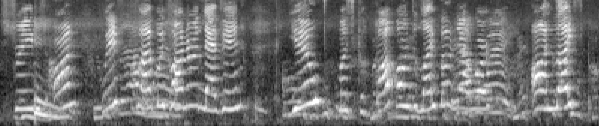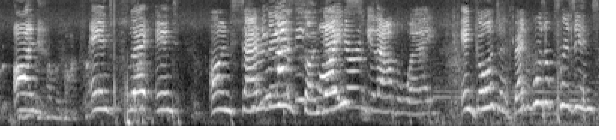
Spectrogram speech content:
streams on with Flyboy Connor 11, you must hop on the Lifeboat Network on life on and play and on Saturdays and Sundays. Get out of the way. And go into Bed or Prisons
